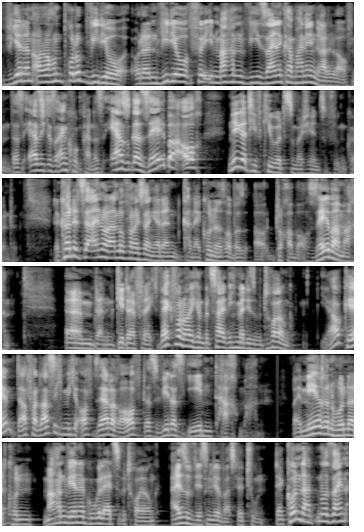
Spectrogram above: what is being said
wir dann auch noch ein Produktvideo oder ein Video für ihn machen, wie seine Kampagnen gerade laufen, dass er sich das angucken kann, dass er sogar selber auch Negativ-Keywords zum Beispiel hinzufügen könnte. Da könnte jetzt der eine oder andere von euch sagen, ja, dann kann der Kunde das aber, doch aber auch selber machen. Ähm, dann geht er vielleicht weg von euch und bezahlt nicht mehr diese Betreuung. Ja, okay, da verlasse ich mich oft sehr darauf, dass wir das jeden Tag machen. Bei mehreren hundert Kunden machen wir eine Google Ads Betreuung, also wissen wir, was wir tun. Der Kunde hat nur sein,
